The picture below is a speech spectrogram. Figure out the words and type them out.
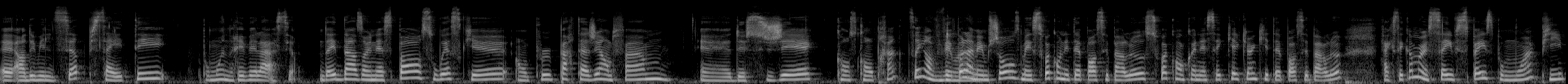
en 2017. Puis ça a été pour moi une révélation. D'être dans un espace où est-ce qu'on peut partager entre femmes euh, de sujets qu'on se comprend. sais, on vivait pas la même chose, mais soit qu'on était passé par là, soit qu'on connaissait quelqu'un qui était passé par là. Fait que c'est comme un safe space pour moi. Puis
